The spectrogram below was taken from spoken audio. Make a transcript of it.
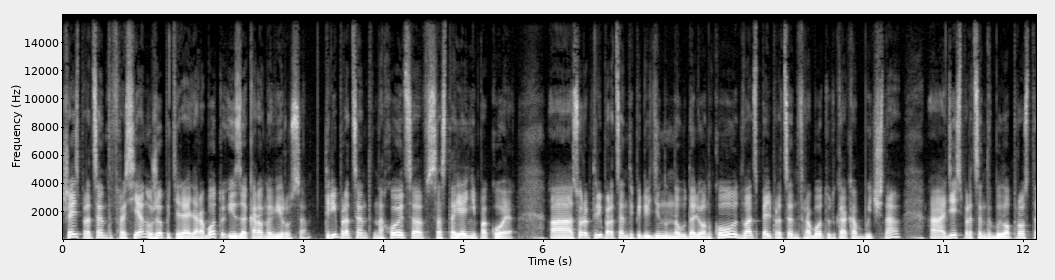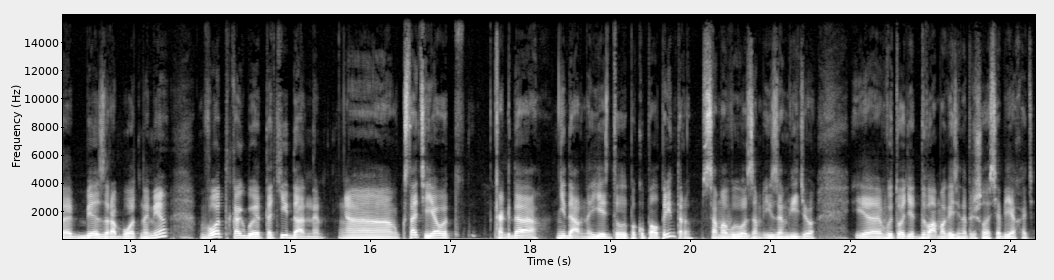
6% россиян уже потеряли работу из-за коронавируса. 3% находятся в состоянии покоя. 43% а переведены на удаленку, 25% работают как обычно, 10% а было просто безработными. Вот как бы такие данные. А, кстати, я вот когда недавно ездил и покупал принтер с самовывозом из МВидео, и э, в итоге два магазина пришлось объехать.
